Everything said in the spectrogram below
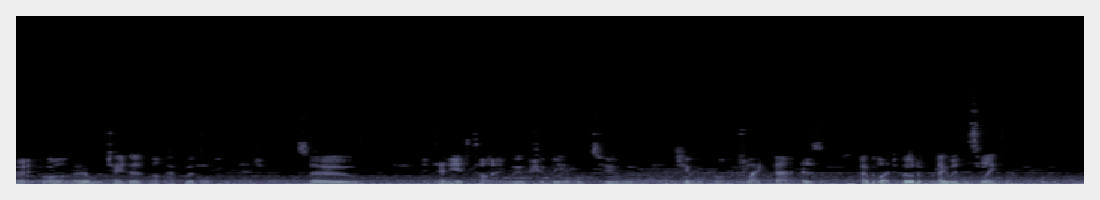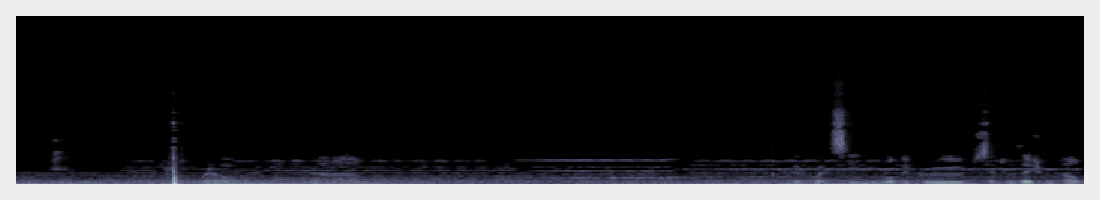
Right, well, I won't change I'm happy with potential. So, in 10 years' time, we should be able to. See, we can't flag that as. I would like to be able to play with this later. I don't quite see what improved centralization will help.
